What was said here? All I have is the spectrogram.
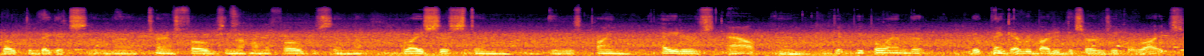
vote the bigots and the transphobes and the homophobes and the racists and these plain haters out and, and get people in that, that think everybody deserves equal rights.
